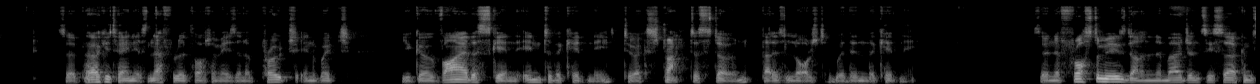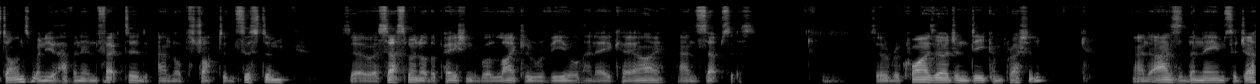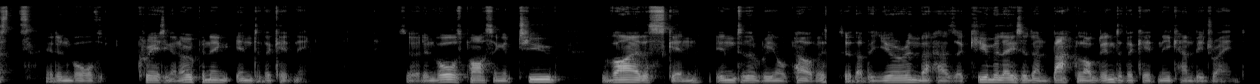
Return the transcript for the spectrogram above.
So percutaneous nephrolithotomy is an approach in which you go via the skin into the kidney to extract a stone that is lodged within the kidney. So nephrostomy is done in an emergency circumstance when you have an infected and obstructed system. So assessment of the patient will likely reveal an AKI and sepsis. So it requires urgent decompression, and as the name suggests, it involves creating an opening into the kidney. So it involves passing a tube via the skin into the renal pelvis so that the urine that has accumulated and backlogged into the kidney can be drained.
